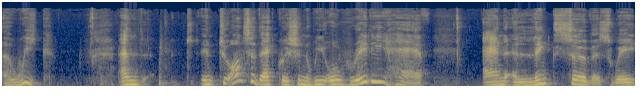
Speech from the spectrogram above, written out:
a week? And to answer that question, we already have and a link service where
